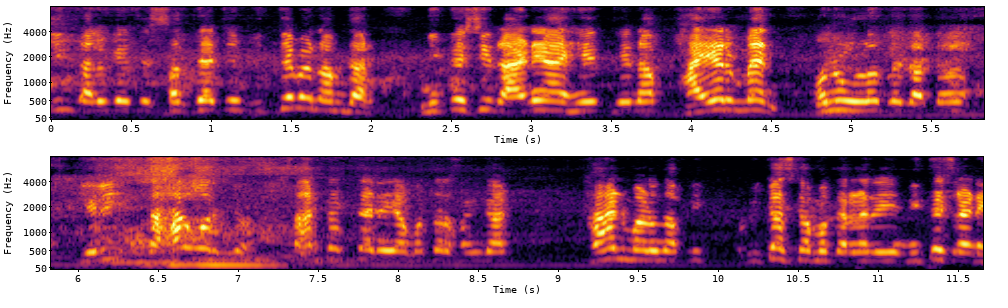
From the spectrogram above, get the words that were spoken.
तीन तालुक्याचे सध्याचे विद्यमान आमदार नितेशजी राणे आहेत जे ना फायरमॅन म्हणून ओळखलं जातं. गेली दहा वर्ष सातत्याने या मतदारसंघात ठाण मांडून आपली विकास कामं करणारे नितेश राणे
